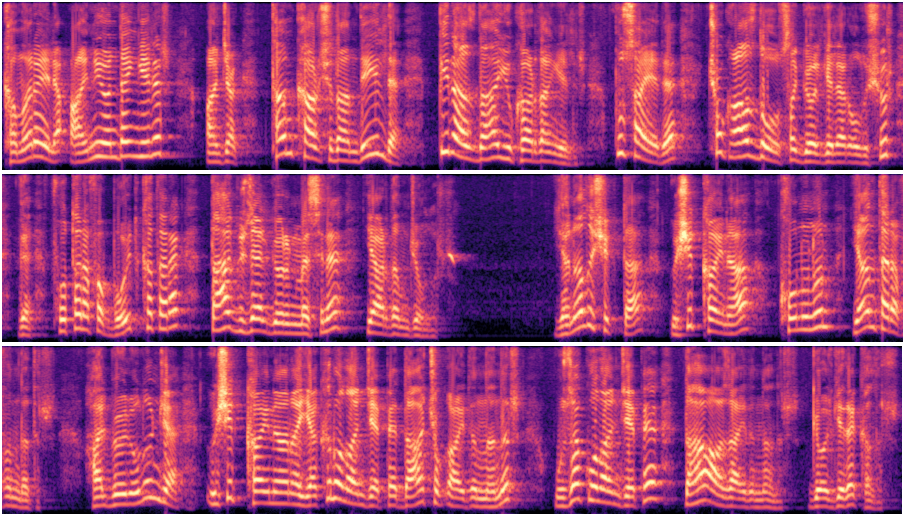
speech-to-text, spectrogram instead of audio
kamera ile aynı yönden gelir ancak tam karşıdan değil de biraz daha yukarıdan gelir. Bu sayede çok az da olsa gölgeler oluşur ve fotoğrafa boyut katarak daha güzel görünmesine yardımcı olur. Yanal ışıkta ışık kaynağı konunun yan tarafındadır. Hal böyle olunca ışık kaynağına yakın olan cephe daha çok aydınlanır, uzak olan cephe daha az aydınlanır, gölgede kalır.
